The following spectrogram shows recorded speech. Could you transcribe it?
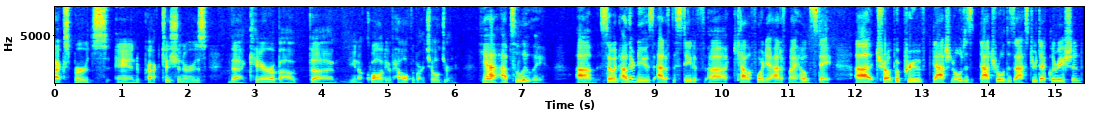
experts and practitioners that care about the, you know, quality of health of our children. Yeah, absolutely. Um, so, in other news, out of the state of uh, California, out of my home state, uh, Trump approved national dis- natural disaster declaration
